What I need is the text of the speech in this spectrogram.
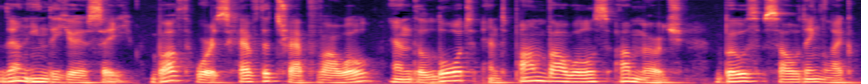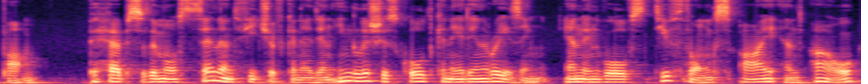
than in the USA. Both words have the trap vowel, and the lot and palm vowels are merged, both sounding like palm. Perhaps the most salient feature of Canadian English is called Canadian raising and involves diphthongs I and OW,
